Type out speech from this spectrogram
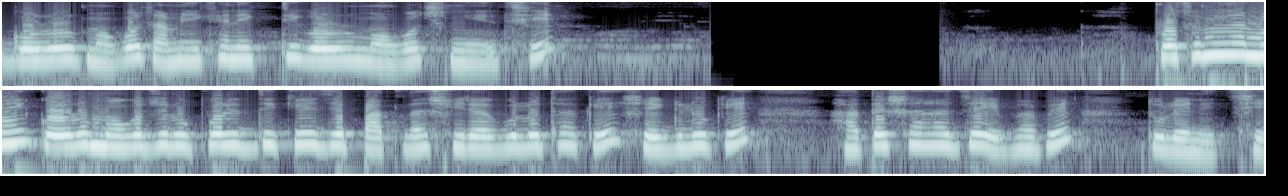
গরুর মগজ, আমি এখানে একটি গরুর মগজ নিয়েছি। প্রথমে আমি গরুর মগজের উপরের দিকে যে পাতলা শিরাগুলো থাকে, সেগুলোকে হাতের সাহায্যে এভাবে তুলে নিচ্ছি।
